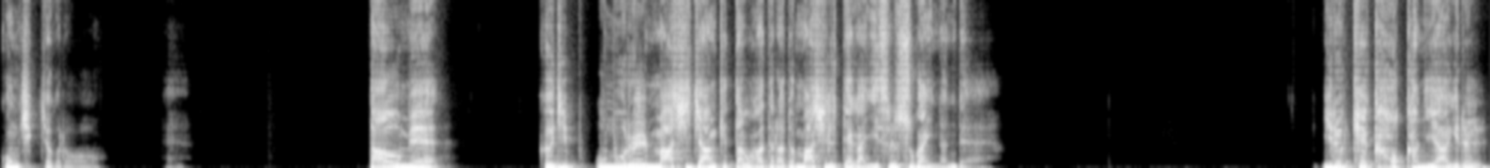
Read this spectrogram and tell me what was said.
공식적으로. 예. 다음에 그 집 우물을 마시지 않겠다고 하더라도 마실 때가 있을 수가 있는데 이렇게 가혹한 이야기를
